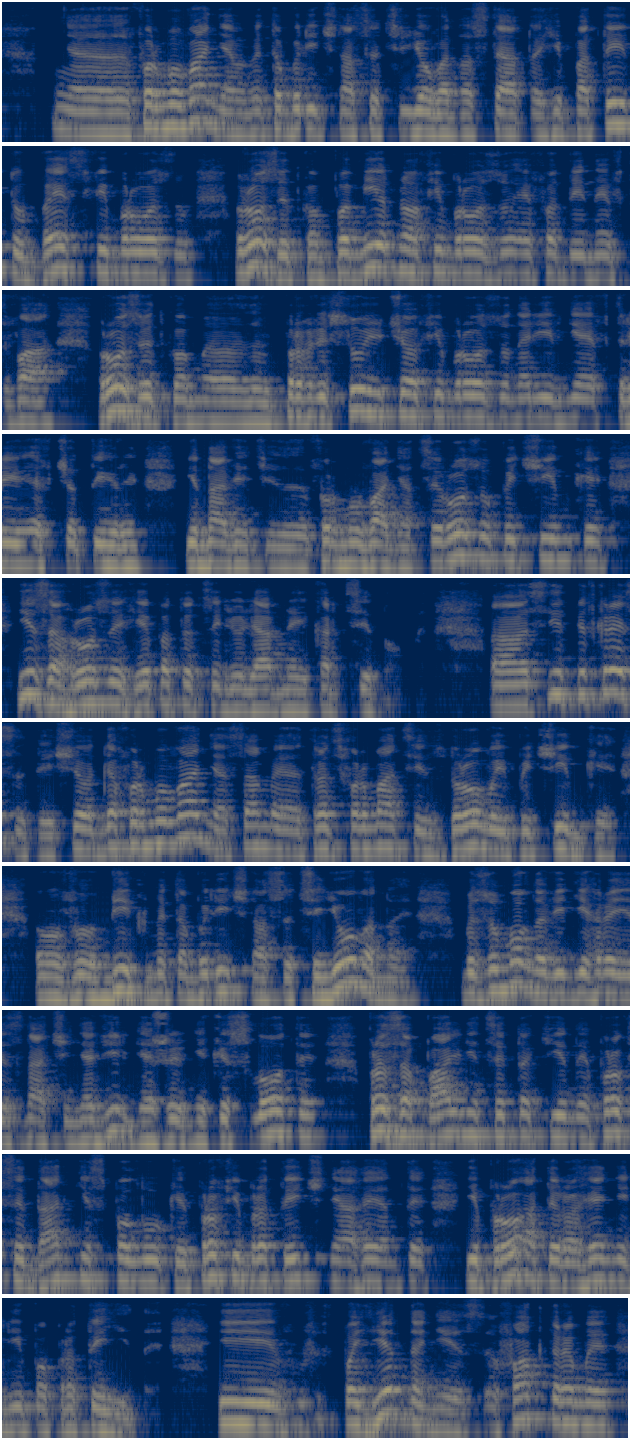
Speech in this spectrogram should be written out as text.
е, формування метаболічно асоційованого стеатогепатиту без фіброзу, розвитком помірного фіброзу F1, F2, розвитком е, прогресуючого фіброзу на рівні F3, F4 і навіть е, формування цирозу печінки і загрози гепатоцелюлярної карциноми. Слід підкреслити, що для формування саме трансформації здорової печінки в бік метаболічно асоційованої, безумовно відіграє значення вільні жирні кислоти, прозапальні цитокіни, прооксидантні сполуки, профібротичні агенти і проатерогенні ліпопротеїни. І поєднані з факторами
